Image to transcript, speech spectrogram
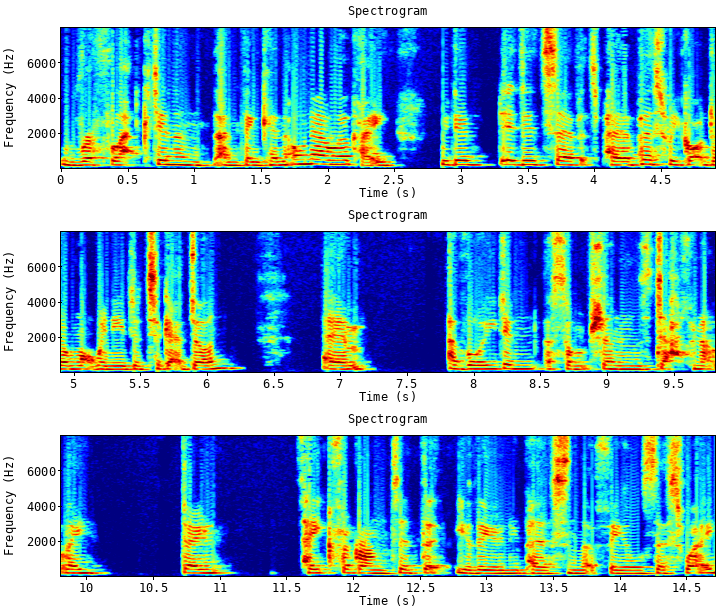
reflecting and, and thinking, oh no, okay, we did, it did serve its purpose. We got done what we needed to get done. Um, avoiding assumptions, definitely. Don't take for granted that you're the only person that feels this way.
